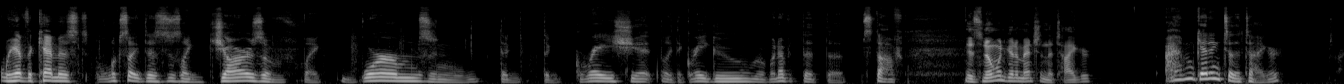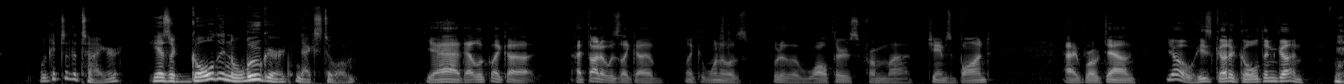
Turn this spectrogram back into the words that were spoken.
we have the chemist. It looks like there's just like jars of like worms and the the gray shit, like the gray goo or whatever the the stuff. is no one going to mention the tiger I'm getting to the tiger. Sorry. We'll get to the tiger. He has a golden Luger next to him. yeah that looked like a i thought it was like a like one of those what are the Walthers from uh, james bond i wrote down yo he's got a golden gun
